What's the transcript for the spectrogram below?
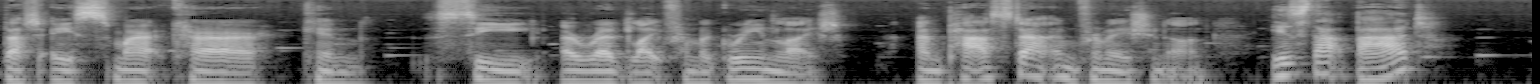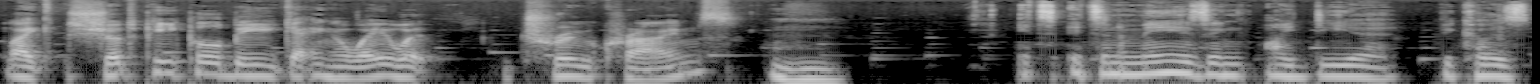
that a smart car can see a red light from a green light and pass that information on, is that bad? Like, should people be getting away with true crimes? Mm-hmm. it's it's an amazing idea because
